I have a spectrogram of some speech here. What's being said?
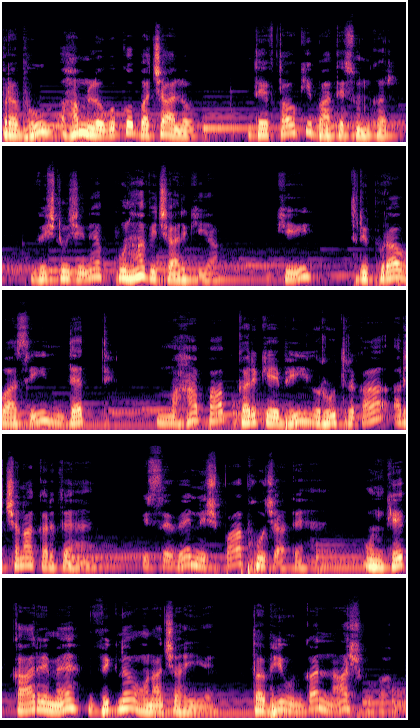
प्रभु, हम लोगों को बचा लो। देवताओं की बातें सुनकर विष्णु जी ने पुनः विचार किया कि त्रिपुरावासी दैत्य महापाप करके भी रुद्र का अर्चना करते हैं। इससे वे निष्पाप हो जाते हैं। उनके कार्य में विघ्न होना चाहिए, तभी उनका नाश होगा।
